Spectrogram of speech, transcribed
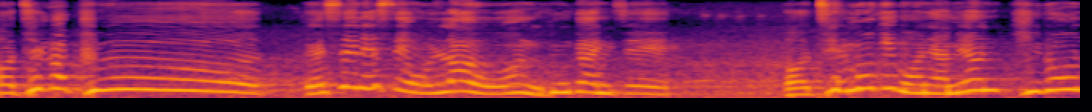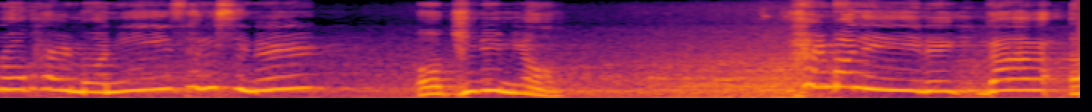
어, 제가 그 SNS에 올라온 그러니까 이제 어, 제목이 뭐냐면 기론옥 할머니 생신을 어, 기리며 할머니가 어,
